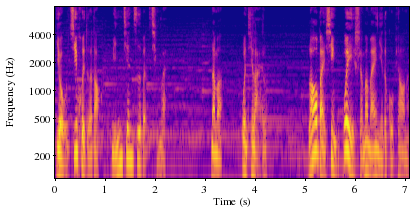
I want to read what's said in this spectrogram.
有机会得到民间资本的青睐。那么问题来了，老百姓为什么买你的股票呢？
